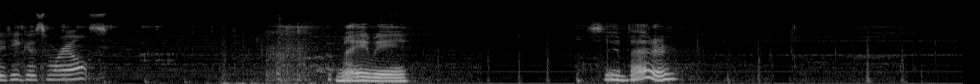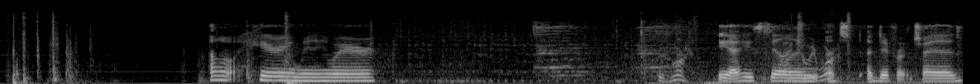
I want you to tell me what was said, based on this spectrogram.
Did he go somewhere else? Maybe. I See it better. I don't hear him anywhere. Yeah, he's still in a, a different Chad.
